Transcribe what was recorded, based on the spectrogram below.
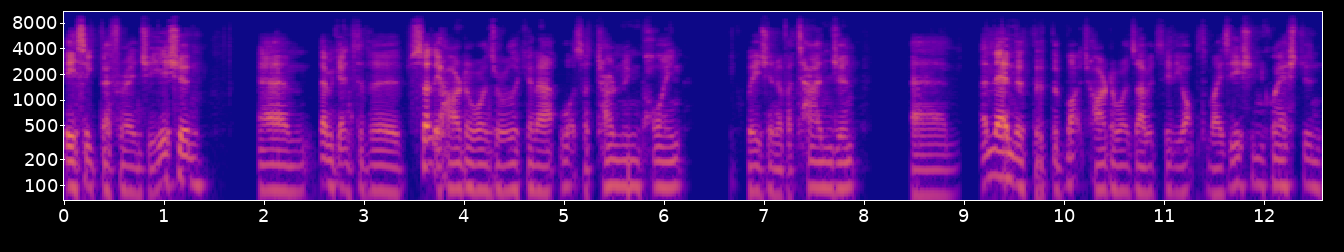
basic differentiation. Um, then we get into the slightly harder ones where we're looking at what's a turning point, equation of a tangent, um, and then the, the, the much harder ones, I would say the optimization question,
